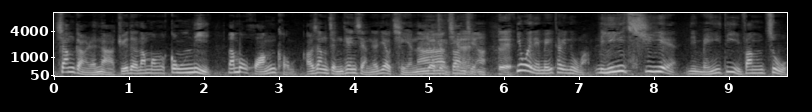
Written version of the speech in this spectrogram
香港人啊觉得那么功利。那么惶恐，好像整天想着要钱啊，要赚钱啊。对，因为你没退路嘛，你一失业，你没地方住，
